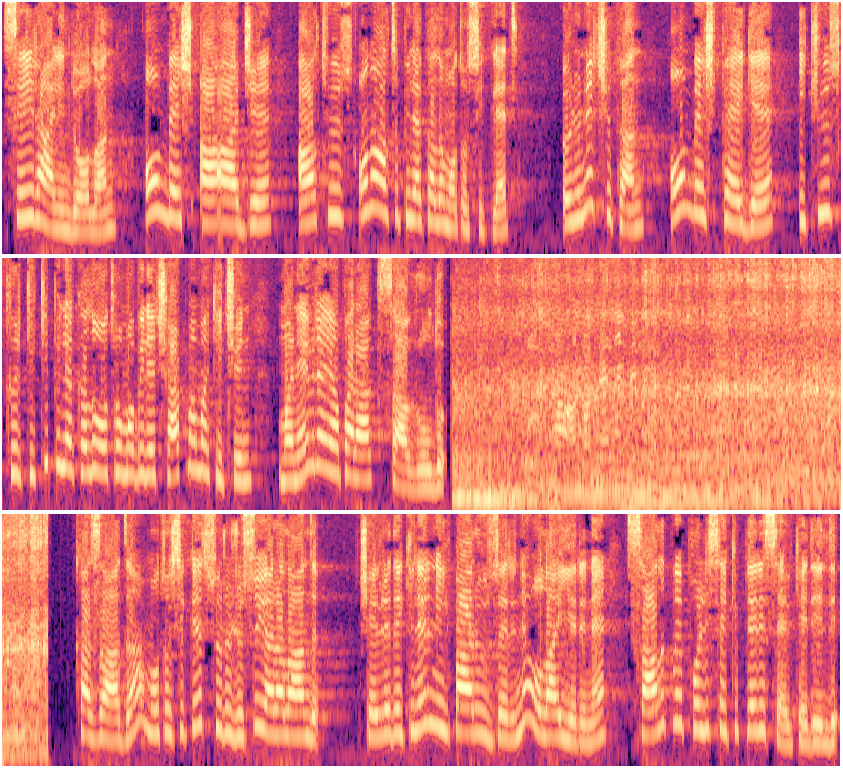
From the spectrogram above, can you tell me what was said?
seyir halinde olan 15 AAC 616 plakalı motosiklet önüne çıkan 15 PG 242 plakalı otomobile çarpmamak için manevra yaparak savruldu. Kazada motosiklet sürücüsü yaralandı. Çevredekilerin ihbarı üzerine olay yerine sağlık ve polis ekipleri sevk edildi.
